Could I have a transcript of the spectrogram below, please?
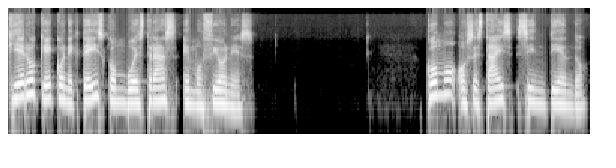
Quiero que conectéis con vuestras emociones. ¿Cómo os estáis sintiendo?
